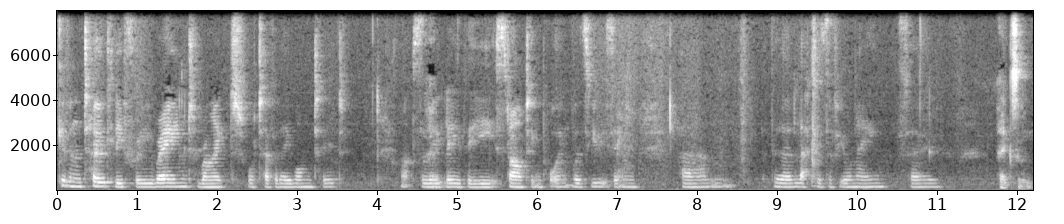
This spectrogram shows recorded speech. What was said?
Given totally free rein to write whatever they wanted. Absolutely. The starting point was using um, the letters of your name. So Excellent.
